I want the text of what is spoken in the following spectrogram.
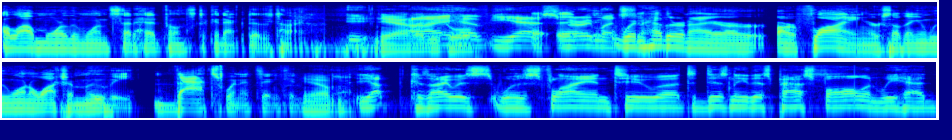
allow more than one set of headphones to connect at a time. It- Yeah, that'd be I cool. have yes, Uh, very uh, much. When so. Heather and I are are flying or something, and we want to watch a movie, that's when it's inconvenient. Yep, because I was was flying to uh, to Disney this past fall, and we had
